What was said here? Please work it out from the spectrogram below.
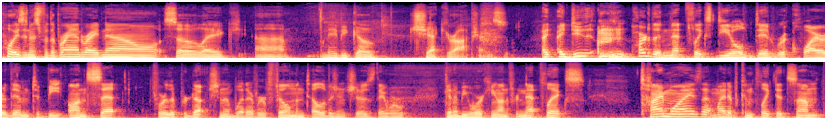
poisonous for the brand right now, so like uh, maybe go check your options." I, I do. part of the Netflix deal did require them to be on set for the production of whatever film and television shows they were going to be working on for Netflix. Time wise, that might have conflicted some.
